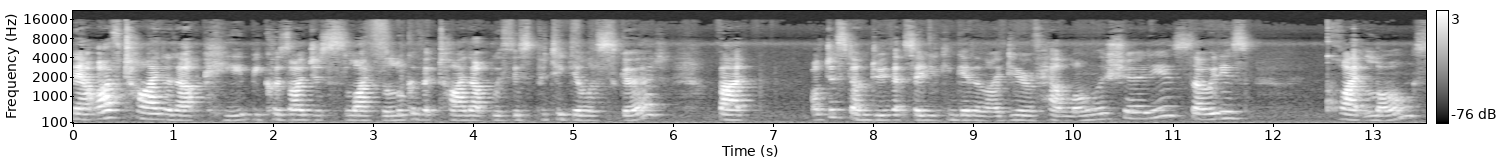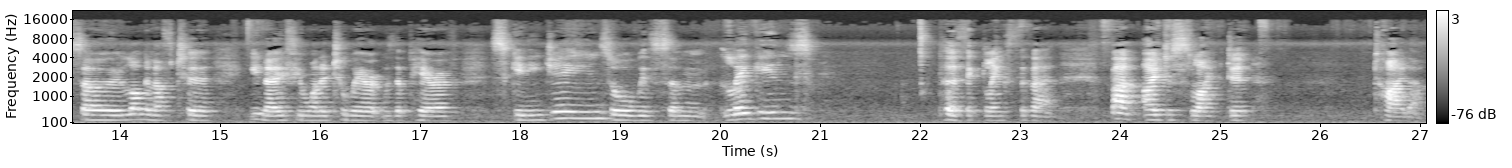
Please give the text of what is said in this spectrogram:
Now I've tied it up here because I just like the look of it tied up with this particular skirt but I'll just undo that so you can get an idea of how long the shirt is. So it is quite long, so long enough to you know, if you wanted to wear it with a pair of skinny jeans or with some leggings, perfect length for that. But I just liked it tied up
